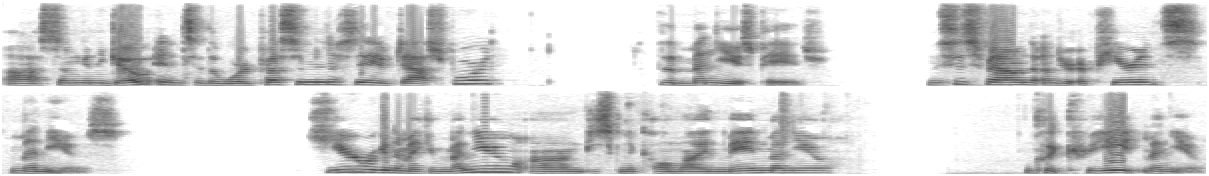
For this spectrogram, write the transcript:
Uh, so I'm going to go into the WordPress Administrative Dashboard, the Menus page. This is found under Appearance Menus. Here we're going to make a menu. I'm just going to call mine Main Menu and click Create Menu.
